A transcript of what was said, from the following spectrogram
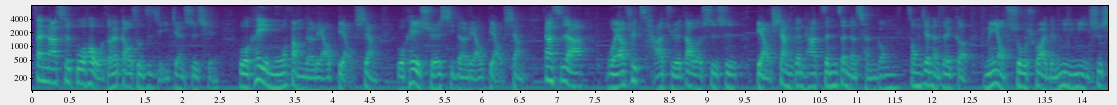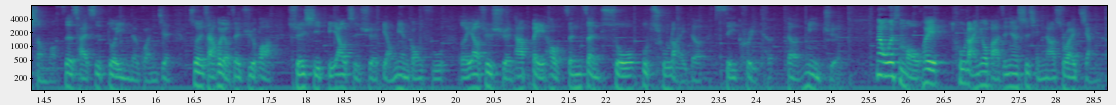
在那次过后，我都会告诉自己一件事情：我可以模仿得了表象，我可以学习得了表象，但是啊，我要去察觉到的是，是表象跟他真正的成功中间的这个没有说出来的秘密是什么，这才是对应的关键。所以才会有这句话：学习不要只学表面功夫，而要去学它背后真正说不出来的 secret 的秘诀。那为什么我会突然又把这件事情拿出来讲呢？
